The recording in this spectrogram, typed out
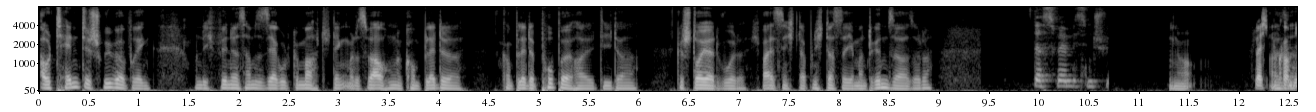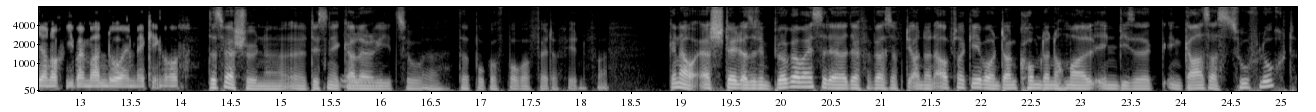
authentisch rüberbringen. Und ich finde, das haben sie sehr gut gemacht. Ich denke mal, das war auch eine komplette, komplette Puppe halt, die da gesteuert wurde. Ich weiß nicht, ich glaube nicht, dass da jemand drin saß, oder? Das wäre ein bisschen schwierig. Ja. Vielleicht bekommen Also- die ja noch wie bei Mando ein Making-of. Das wäre schön, eine äh, Disney-Galerie zu äh, The Book of Boba Fett auf jeden Fall. Genau, er stellt also den Bürgermeister, der, der verweist auf die anderen Auftraggeber und dann kommt er nochmal in diese, in Gazas Zuflucht.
